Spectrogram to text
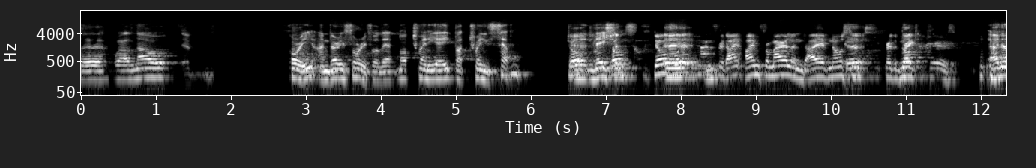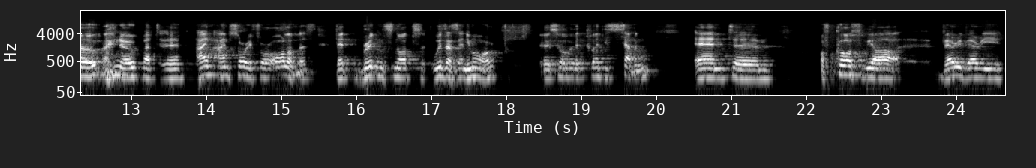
uh, well now, sorry, I'm very sorry for that. Not 28, but 27 don't, nations. Don't, don't worry, Manfred. I, I'm from Ireland. I have no sympathy for the Brexit I know, I know, but uh, I'm I'm sorry for all of us that Britain's not with us anymore. Uh, so we're 27, and um, of course we are very very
